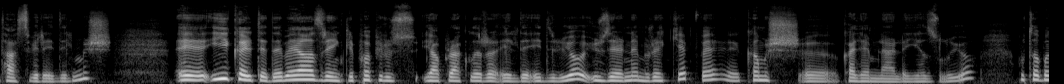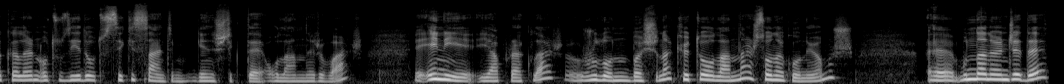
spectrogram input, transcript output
tasvir edilmiş. E, iyi kalitede beyaz renkli papirüs yaprakları elde ediliyor. Üzerine mürekkep ve e, kamış e, kalemlerle yazılıyor. Bu tabakaların 37-38 santim genişlikte olanları var. E, en iyi yapraklar rulonun başına kötü olanlar sona konuyormuş. E, bundan önce de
